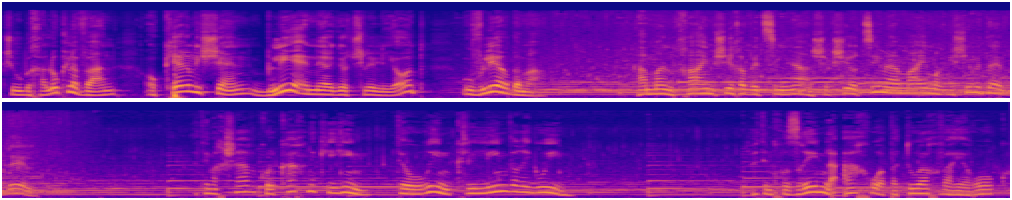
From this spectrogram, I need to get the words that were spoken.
כשהוא בחלוק לבן, עוקר לי שן, בלי אנרגיות שליליות ובלי הרדמה. המנחה המשיכה וציינה שכשיוצאים מהמים מרגישים את ההבדל. אתם עכשיו כל כך נקיים, טהורים, כלילים ורגועים. ואתם חוזרים לאחו הפתוח והירוק,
